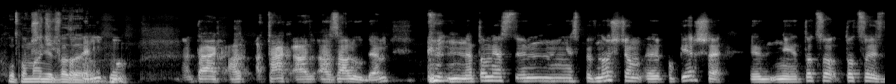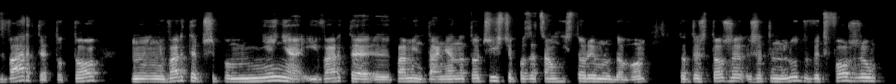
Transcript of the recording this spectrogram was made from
Chłopomanie 2.0. Tak, a, a, tak, a, a za ludem. Natomiast z pewnością, po pierwsze, to co, to, co jest warte, to to, Mm, warte przypomnienia i warte y, pamiętania, no to oczywiście poza całą historią ludową, to też to, że, że ten lud wytworzył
